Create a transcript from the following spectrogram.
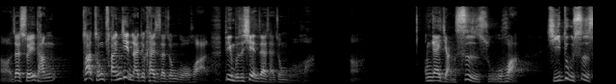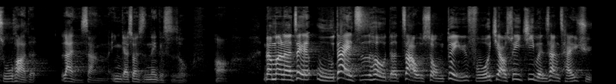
啊，在隋唐，它从传进来就开始在中国化了，并不是现在才中国化。啊，应该讲世俗化、极度世俗化的滥觞了，应该算是那个时候。好，那么呢，这个五代之后的赵宋，对于佛教虽基本上采取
